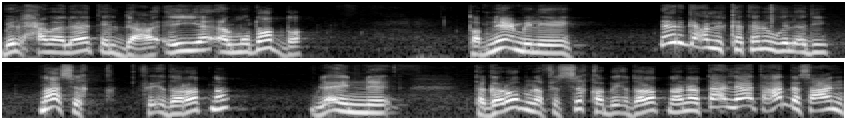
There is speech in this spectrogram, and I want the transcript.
بالحملات الدعائية المضادة. طب نعمل إيه؟ نرجع للكتالوج القديم. نثق في اداراتنا لأن تجاربنا في الثقة باداراتنا أنا لا أتحدث عن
